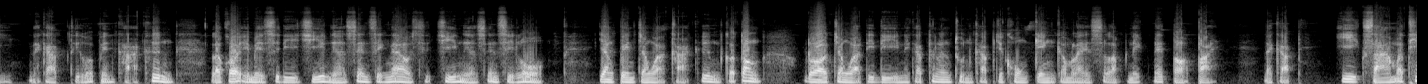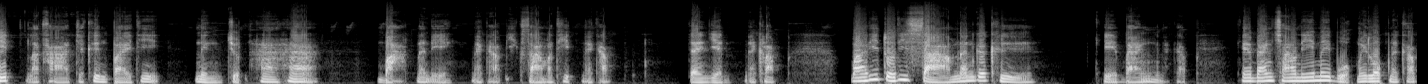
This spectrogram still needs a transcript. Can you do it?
64 นะครับ ถือว่าเป็นขาขึ้น แล้วก็ MACD ชี้เหนือเส้น Signal ชี้เหนือเส้นซีโร่ยังเป็นจังหวะขาขึ้น ก็ต้องรอจังหวะดีๆนะครับท่านนักลงทุนครับจะคงเก่งกำไรสลับเน็กได้ต่อไปนะครับ อีก 3 อาทิตย์ ราคาจะขึ้นไปที่ 1.55 บาทนั่นเองนะครับ อีก 3 อาทิตย์นะครับใจเย็นนะครับ มาที่ตัวที่ 3 นั่นก็คือ K-Bank นะครับ K-Bank เช้านี้ไม่บวกไม่ลบนะครับ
